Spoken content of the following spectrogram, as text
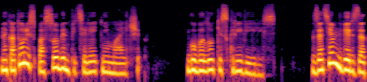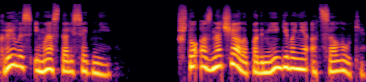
на который способен пятилетний мальчик. Губы Луки скривились. Затем дверь закрылась, и мы остались одни. Что означало подмигивание отца Луки?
